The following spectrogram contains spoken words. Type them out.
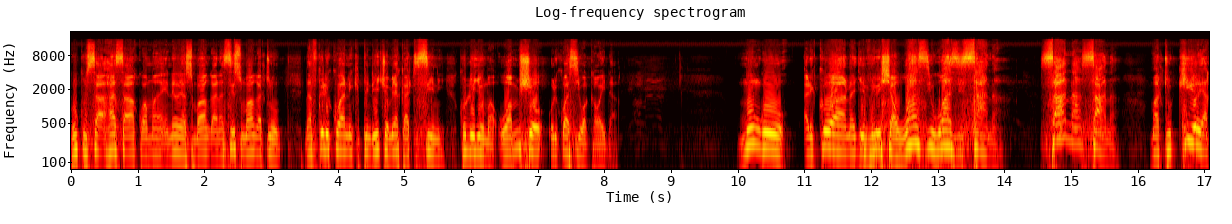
huku sa, hasa kwa maeneo ya Sumbawanga na si Sumbawanga tu, nafikiri kuwa ni kipindi hicho miaka tisini kurudi nyuma, uamsho ulikuwa si wa kawaida. Mungu alikuwa anajidhihirisha wazi wazi sana sana sana, matukio ya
